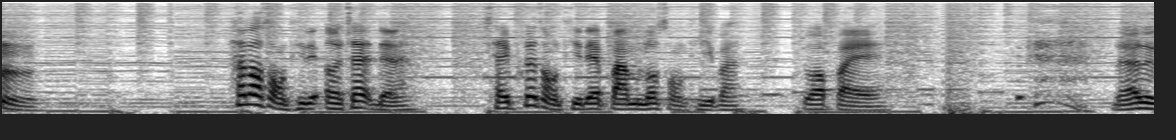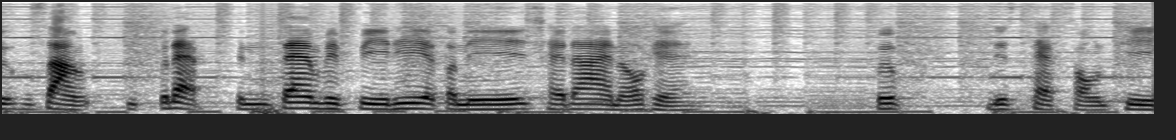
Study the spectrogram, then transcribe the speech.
มถ้าเราสองทีเออใช่เดี๋ยวนะใช้เพื่อนสองทีได้ปะมันลดสองทีปะจั่วไปแล้วหรือสั่งก็ได้เป็นแต้มฟรีๆที่ตอนนี้ใช้ได้เนอะโอเคปึ๊บดิสแท็กสองที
